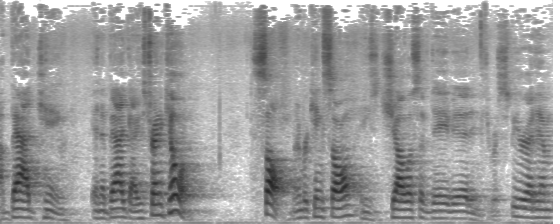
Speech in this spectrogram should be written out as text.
a bad king and a bad guy who's trying to kill him. Saul. Remember King Saul? And he's jealous of David and he threw a spear at him.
